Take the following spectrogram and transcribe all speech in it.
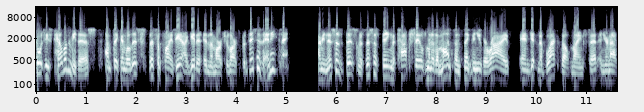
So as he's telling me this, I'm thinking, well, this this applies. Yeah, I get it in the martial arts, but this is anything. I mean, this is business. This is being the top salesman of the month and thinking you've arrived and getting a black belt mindset, and you're not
